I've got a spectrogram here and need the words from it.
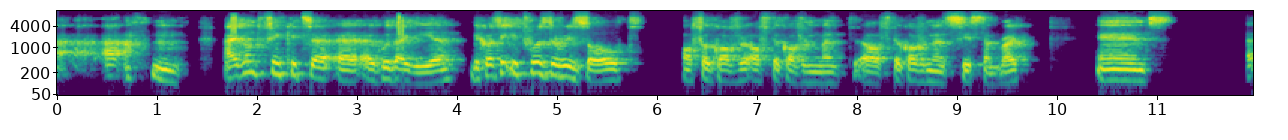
I, hmm, I don't think it's a, a, good idea because it was the result of a gov- of the government of the governance system, right? And uh,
